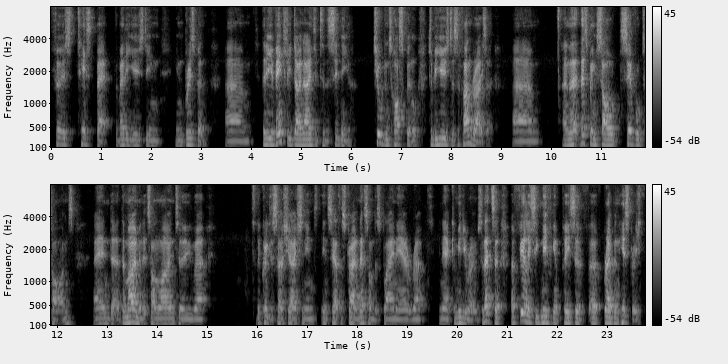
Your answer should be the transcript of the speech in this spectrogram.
first test bat, the bat he used in, in Brisbane, um, that he eventually donated to the Sydney Children's Hospital to be used as a fundraiser. Um, and that, has been sold several times. And at the moment, it's on loan to uh, to the Cricket Association in, in South Australia, and that's on display in our uh, in our committee room. So that's a, a fairly significant piece of, of Bradman history.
